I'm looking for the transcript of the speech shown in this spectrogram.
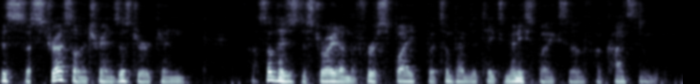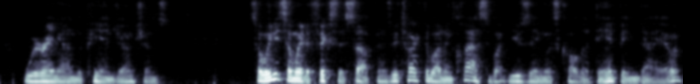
This uh, stress on the transistor can uh, sometimes just destroy it on the first spike, but sometimes it takes many spikes of a constant wearing on the PN junctions. So we need some way to fix this up. And as we talked about in class about using what's called a damping diode,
